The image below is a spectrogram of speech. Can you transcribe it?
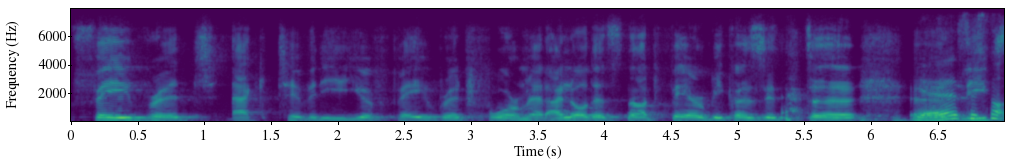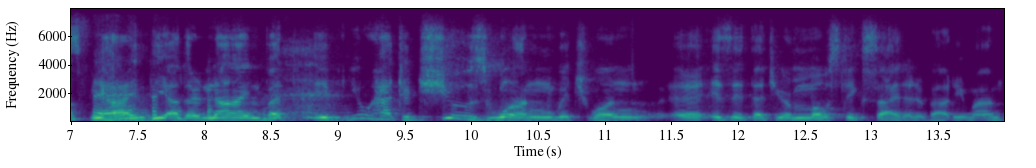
favorite activity, your favorite format? I know that's not fair because it uh, yes, uh, leaves behind the other nine. But if you had to choose one, which one uh, is it that you're most excited about, Iman?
